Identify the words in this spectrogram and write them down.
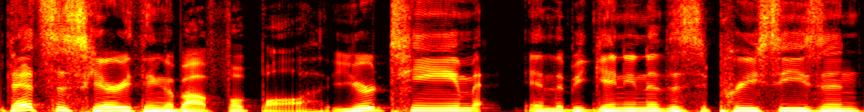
That's the scary thing about football. Your team in the beginning of this preseason,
